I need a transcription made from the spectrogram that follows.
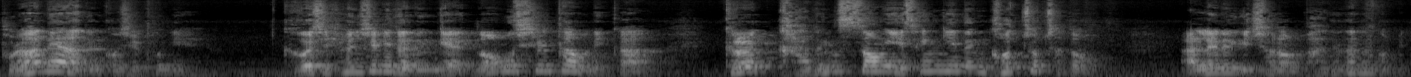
불안해하는 것일 뿐이에요. 그것이 현실이 되는 게 너무 싫다 보니까 그럴 가능성이 생기는 것조차도 알레르기처럼 반응하는 겁니다.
